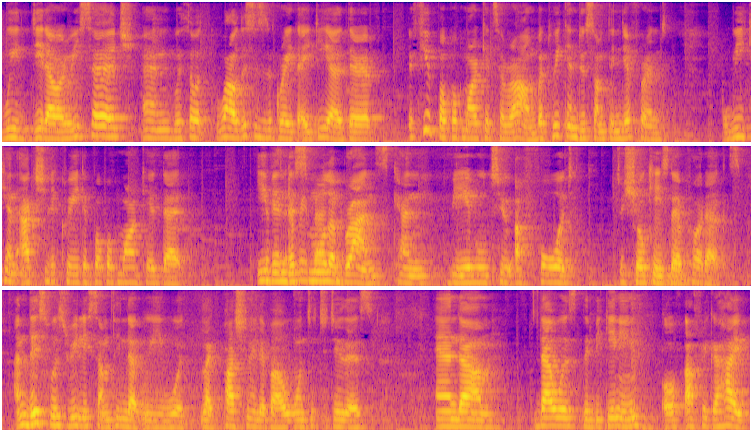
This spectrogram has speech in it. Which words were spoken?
we did our research and we thought, wow, this is a great idea. There are a few pop-up markets around, but we can do something different. We can actually create a pop-up market that even the smaller brands can be able to afford to showcase their products. And this was really something that we were like passionate about, wanted to do this. And um, that was the beginning of Africa Hype.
